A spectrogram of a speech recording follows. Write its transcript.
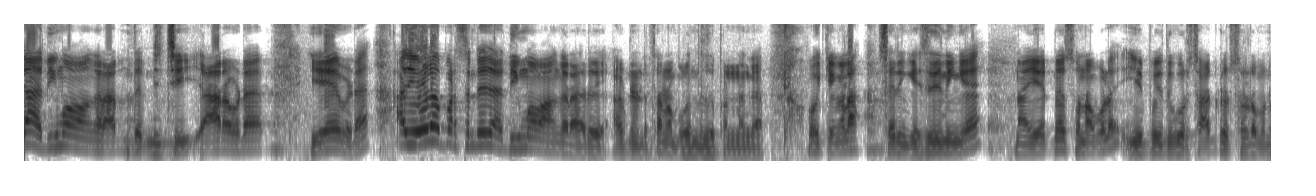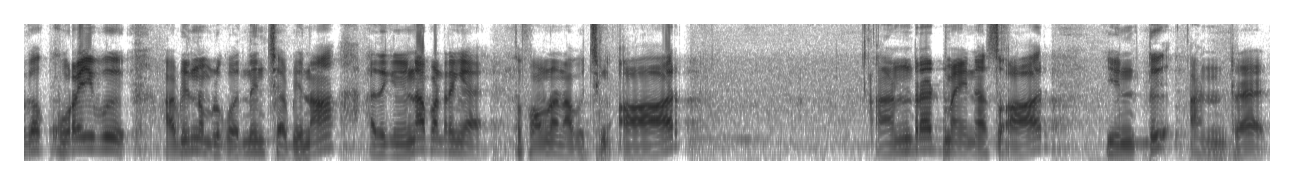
தான் அதிகமாக வாங்குறாருன்னு தெரிஞ்சிச்சு. யாரை விட? ஏ விட. அது எவ்வளோ பர்சன்டேஜ் அதிகமாக வாங்குறாரு? அப்படின்றத நம்ம வந்து இது பண்ணுங்க. ஓகேங்களா சரிங்க. இது நீங்கள் நான் ஏற்கனவே சொன்ன போல் இப்போ இதுக்கு ஒரு ஷார்ட்கட் சொல்கிற மாதிரி குறைவு அப்படின்னு நம்மளுக்கு வந்துச்சு அப்படின்னா அதுக்கு என்ன பண்ணுறீங்க இந்த ஃபார்முலா நான் வச்சுங்க. R hundred minus R into hundred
